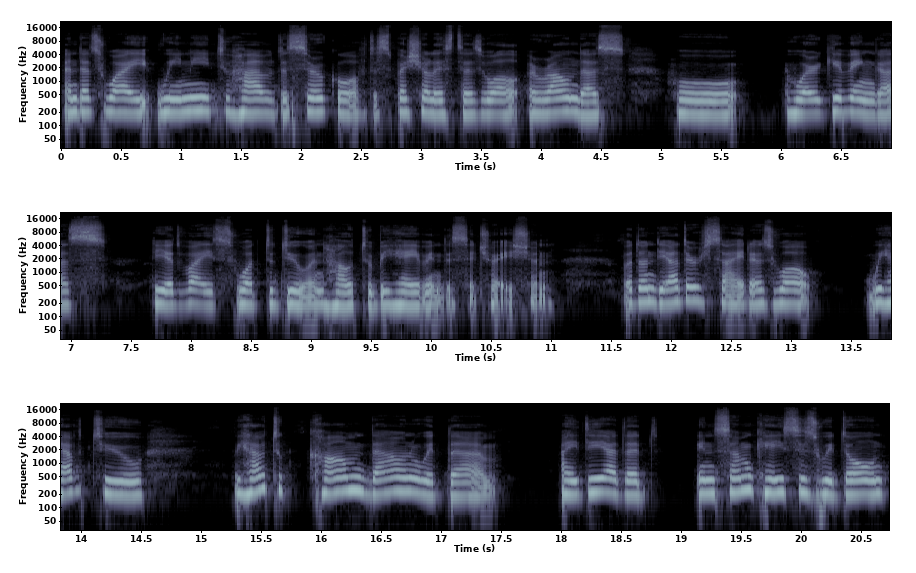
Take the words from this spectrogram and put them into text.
And that's why we need to have the circle of the specialists as well around us who, who are giving us the advice what to do and how to behave in this situation. But on the other side as well, we have to, we have to calm down with the idea that in some cases we don't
